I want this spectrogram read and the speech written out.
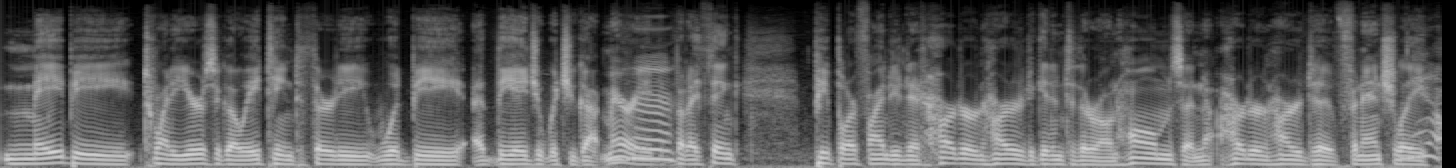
maybe 20 years ago, 18 to 30 would be at the age at which you got married. Mm-hmm. But I think people are finding it harder and harder to get into their own homes and harder and harder to financially, Yeah.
